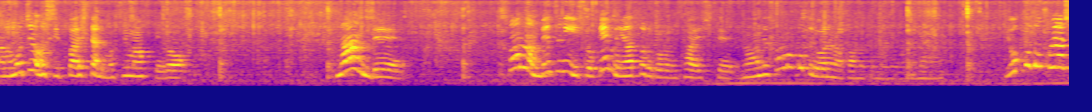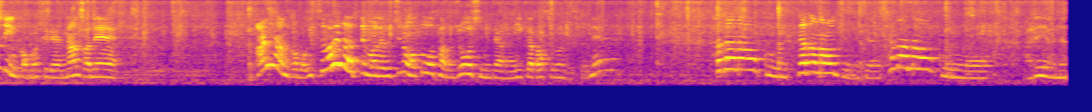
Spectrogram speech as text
あのもちろん失敗したりもしますけど。なんでそんなん別に一生懸命やっとることに対してなんでそんなこと言われなあかんのと思うよね。よっぽど悔しいんかもしれん。なんかねあれなんかもいつまでだってもねうちのお父さんの上司みたいな言い方するんですよね。多田直君多田直君ですよね。多田直君のあれやな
